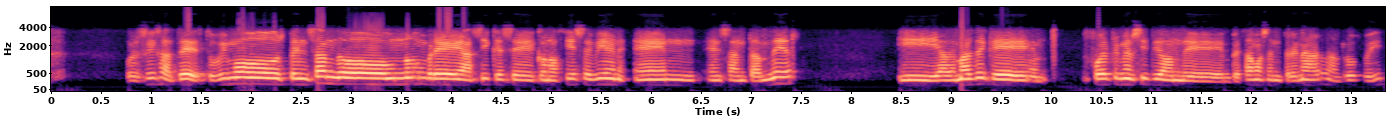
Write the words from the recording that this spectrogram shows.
pues fíjate, estuvimos pensando un nombre así que se conociese bien en, en Santander y además de que fue el primer sitio donde empezamos a entrenar al rugby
